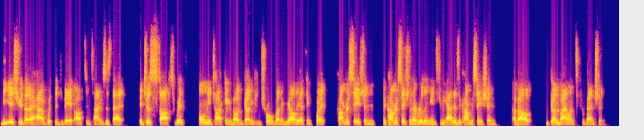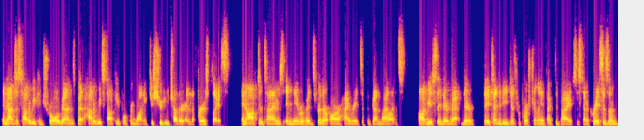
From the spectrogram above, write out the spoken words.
the issue that I have with the debate oftentimes is that it just stops with only talking about gun control when in reality i think what conversation the conversation that really needs to be had is a conversation about gun violence prevention and not just how do we control guns but how do we stop people from wanting to shoot each other in the first place and oftentimes in neighborhoods where there are high rates of gun violence obviously they're they're they tend to be disproportionately affected by systemic racism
